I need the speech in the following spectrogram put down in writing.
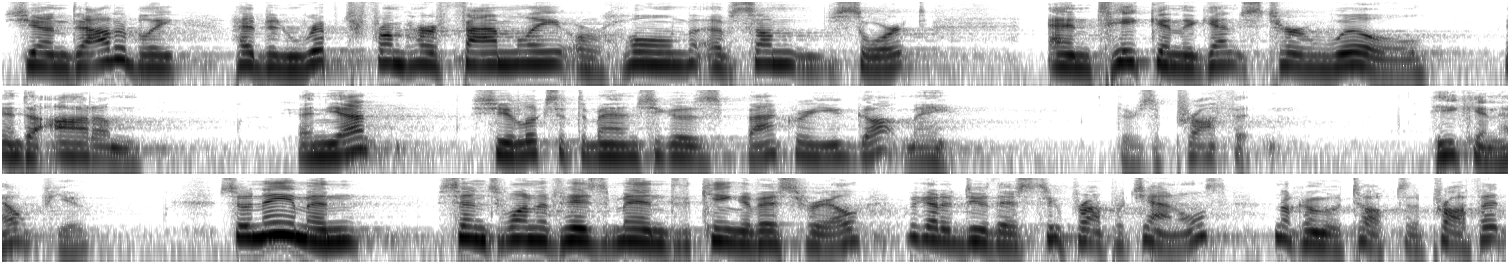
She undoubtedly had been ripped from her family or home of some sort and taken against her will into Aram. And yet, she looks at the man and she goes, Back where you got me, there's a prophet. He can help you. So Naaman sends one of his men to the king of Israel. We got to do this through proper channels. I'm not going to go talk to the prophet.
